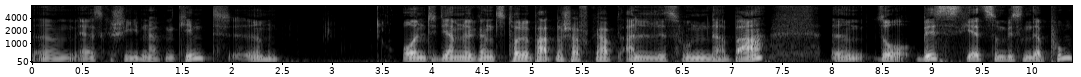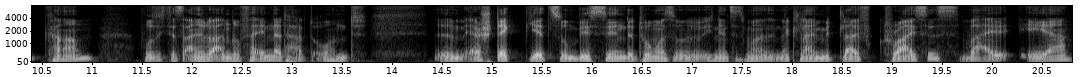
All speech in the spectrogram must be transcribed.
Ähm, er ist geschieden, hat ein Kind und die haben eine ganz tolle Partnerschaft gehabt, alles wunderbar. So, bis jetzt so ein bisschen der Punkt kam, wo sich das eine oder andere verändert hat. Und ähm, er steckt jetzt so ein bisschen, der Thomas, ich nenne es jetzt mal in einer kleinen Midlife-Crisis, weil er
